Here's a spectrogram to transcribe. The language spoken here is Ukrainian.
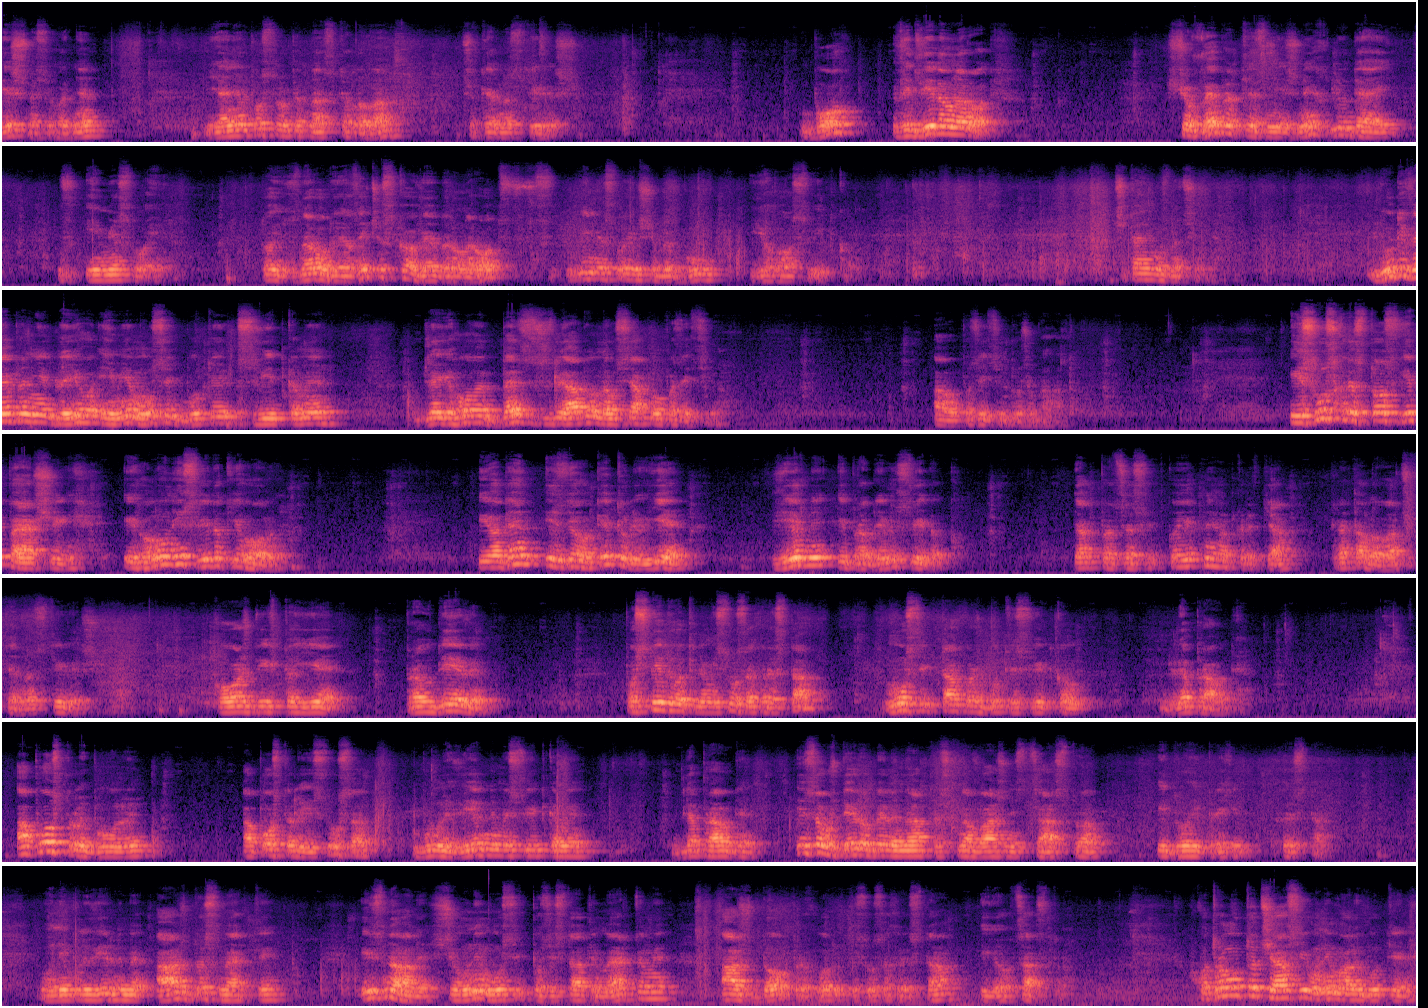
вірш на сьогодні. Діяння апостола 15 глава, 14 вірш. Бог відвідав народ, щоб вибрати з між них людей в ім'я своє. Тобто з народу язичського вибрав народ в ім'я своє, щоб був його свідком. Читаємо значення. Люди, вибрані для його ім'я, мусять бути свідками для його без взгляду на всяку опозицію. А опозицій дуже багато. Ісус Христос є перший і головний свідок Єгови. І один із його титулів є вірний і правдивий свідок. Як про це свідкує книга відкриття, 3 глава, 14 вірш. Кожний, хто є правдивим послідувателем Ісуса Христа, мусить також бути свідком для правди. Апостоли були, апостоли Ісуса були вірними свідками для правди і завжди робили натиск на важність царства і другий прихід Христа. Вони були вірними аж до смерті і знали, що вони мусять позістати мертвими аж до приходу Ісуса Христа і Його царства. В котрому то часі вони мали бути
